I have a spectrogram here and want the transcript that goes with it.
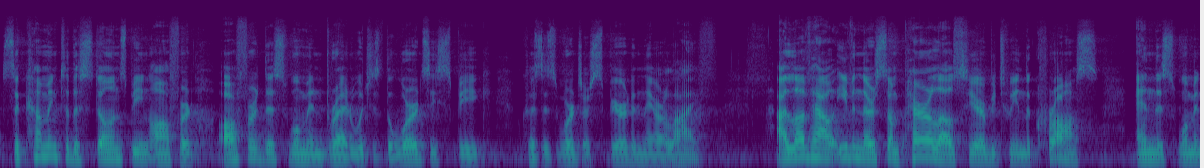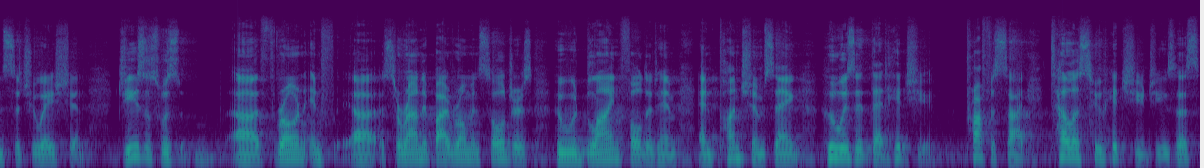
succumbing to the stones being offered, offered this woman bread, which is the words he speak, because his words are spirit and they are life. I love how even there's some parallels here between the cross and this woman's situation. Jesus was uh, thrown in, uh, surrounded by Roman soldiers who would blindfolded him and punch him, saying, Who is it that hit you? Prophesy. Tell us who hit you, Jesus,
